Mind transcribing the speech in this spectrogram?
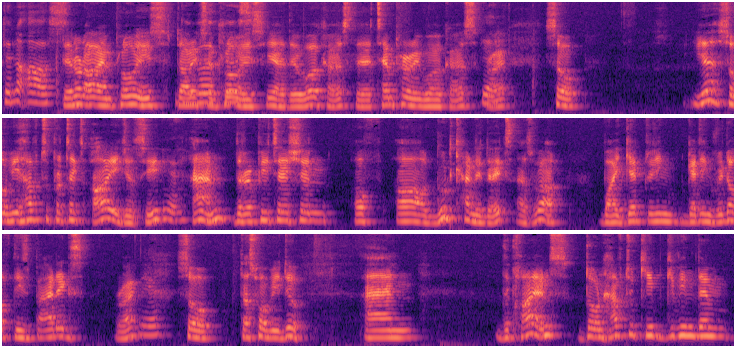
They're not us. They're not our employees, direct employees. Yeah, they're workers. They're temporary workers, Yeah. right? So, yeah, so we have to protect our agency Yeah. and the reputation of our good candidates as well by getting getting rid of these bad eggs, right? Yeah. So that's what we do, and the clients don't have to keep giving them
